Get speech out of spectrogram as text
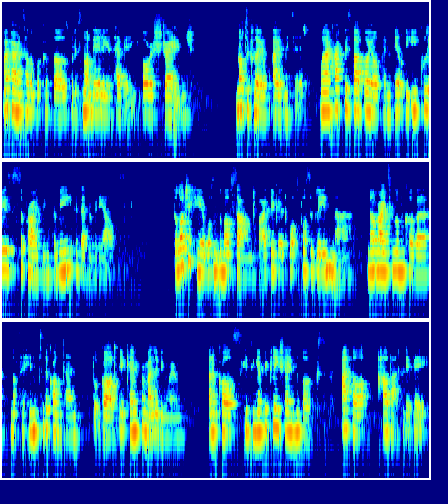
My parents have a book of those, but it's not nearly as heavy or as strange. Not a clue, I admitted. When I crack this bad boy open, it'll be equally as surprising for me as everybody else. The logic here wasn't the most sound, but I figured what's possibly in there? No writing on the cover, not a hint to the contents, but God, it came from my living room. And of course, hitting every cliche in the books, I thought, how bad could it be?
